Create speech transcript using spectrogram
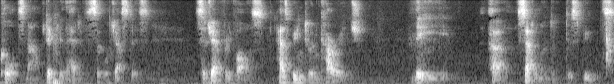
courts now, particularly the head of civil justice, Sir Geoffrey Vos, has been to encourage the uh, settlement of disputes.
